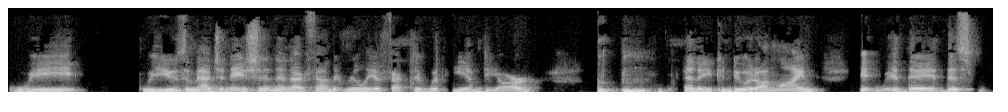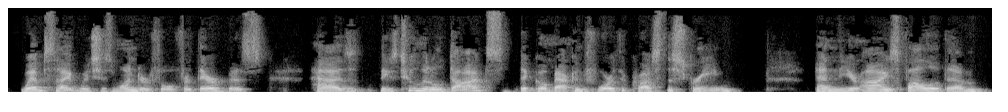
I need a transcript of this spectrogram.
we we use imagination, and I've found it really effective with EMDR. and you can do it online. It, it, they, this website, which is wonderful for therapists, has these two little dots that go back and forth across the screen, and your eyes follow them.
